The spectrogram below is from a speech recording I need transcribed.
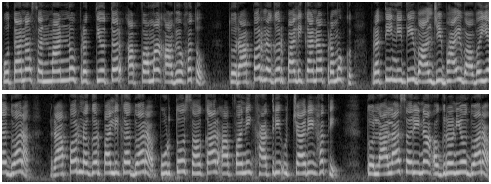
પોતાના સન્માનનો પ્રત્યુત્તર આપવામાં આવ્યો હતો. તો રાપર નગરપાલિકાના પ્રમુખ પ્રતિનિધિ વાલજીભાઈ વાવૈયા દ્વારા રાપર નગરપાલિકા દ્વારા પૂરતો સહકાર આપવાની ખાતરી ઉચ્ચારી હતી. તો લાલાસરીના અગ્રણીઓ દ્વારા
